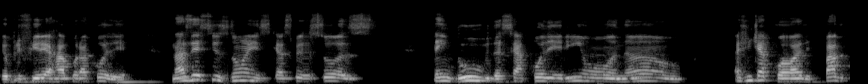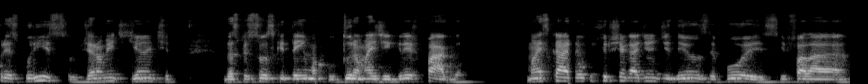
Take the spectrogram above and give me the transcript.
eu prefiro errar por acolher. Nas decisões que as pessoas têm dúvida se acolheriam ou não, a gente acolhe. Paga o preço por isso? Geralmente, diante das pessoas que têm uma cultura mais de igreja, paga. Mas, cara, eu prefiro chegar diante de Deus depois e falar,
